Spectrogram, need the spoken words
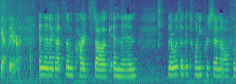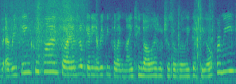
Yeah there. And then i got some cardstock. And then there was like a 20% off of everything coupon. So i ended up getting everything for like $19 which was a really good deal for me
